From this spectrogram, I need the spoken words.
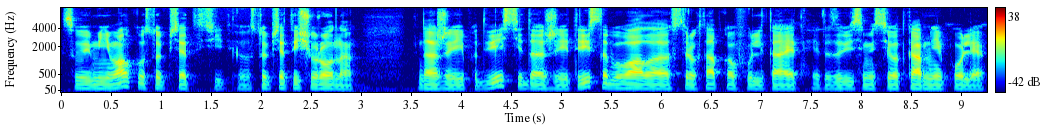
свою минималку 150, 150 тысяч урона. Даже и по 200, даже и 300 бывало с трех тапков улетает. Это в зависимости от камня и поля.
